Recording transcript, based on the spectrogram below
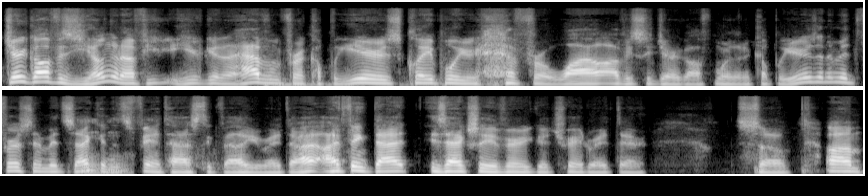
Jared Goff is young enough. You, you're going to have him for a couple years. Claypool, you're going to have for a while. Obviously, Jared Goff more than a couple years, and a mid first and a mid 2nd Mhm. It's fantastic value right there. I, I think that is actually a very good trade right there. So, um,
